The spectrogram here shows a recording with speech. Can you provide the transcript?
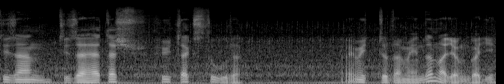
10, 17-es fűtextúra. Vagy mit tudom én, de nagyon gagyi.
